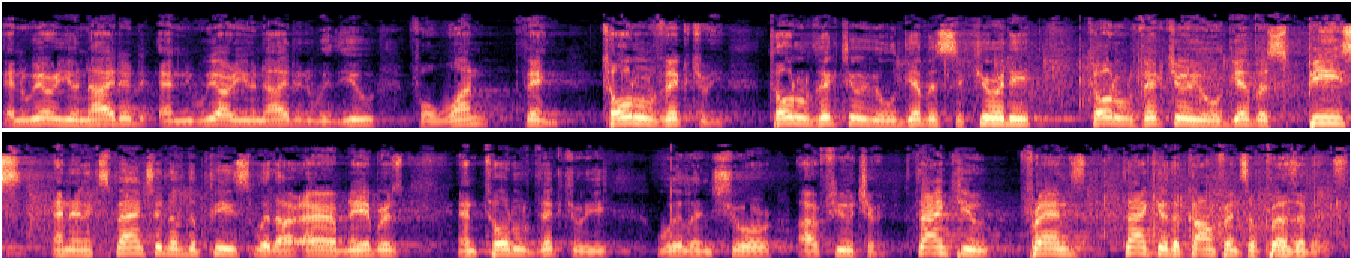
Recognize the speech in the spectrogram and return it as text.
And we are united, and we are united with you for one thing total victory. Total victory will give us security. Total victory will give us peace and an expansion of the peace with our Arab neighbors. And total victory will ensure our future. Thank you, friends. Thank you, the Conference of Presidents.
